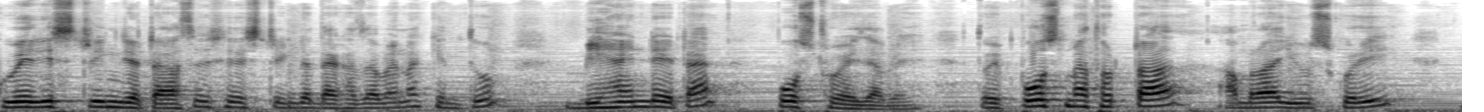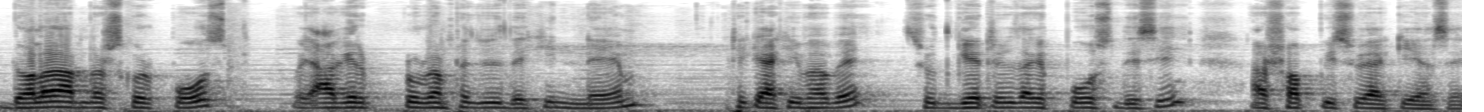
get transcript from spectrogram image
কোয়েরি স্ট্রিং যেটা আছে, সেই স্ট্রিংটা দেখা যাবে না, কিন্তু বিহাইন্ডে এটা পোস্ট হয়ে যাবে। তো এই পোস্ট মেথডটা আমরা ইউজ করি ডলার আন্ডারস্কোর পোস্ট ওই আগের প্রোগ্রামটা যদি দেখি নেম ঠিক একইভাবে, শুধু গেটের জায়গায় পোস্ট দিছি, আর সব কিছু একই আছে।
